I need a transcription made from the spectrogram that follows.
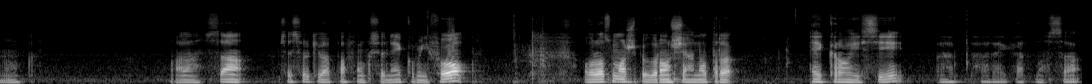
Donc, voilà, ça, c'est sûr qu'il va pas fonctionner comme il faut. Heureusement, je peux brancher un autre écran ici. Regarde-moi ça.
